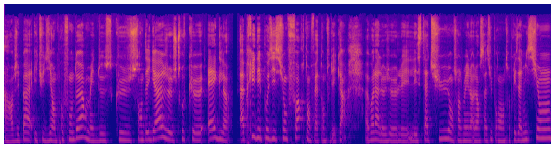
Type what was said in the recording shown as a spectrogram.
alors j'ai pas étudié en profondeur, mais de ce que je s'en dégage, je trouve que Aigle a pris des positions fortes en fait, en tous les cas. Euh, voilà, le, les, statuts, on change leur statut pour entreprise à mission.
